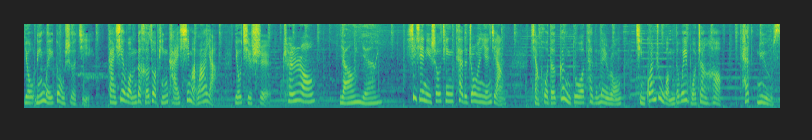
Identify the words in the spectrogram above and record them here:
由林维栋设计。感谢我们的合作平台喜马拉雅。尤其是陈荣、杨岩，谢谢你收听 TED 中文演讲。想获得更多 TED 内容，请关注我们的微博账号 TED News，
